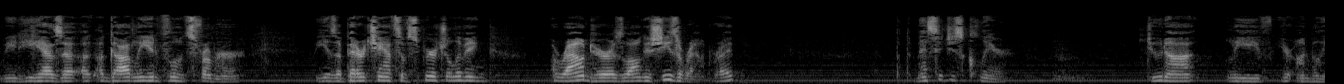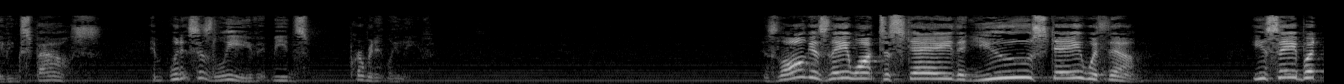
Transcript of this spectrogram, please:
I mean, he has a, a, a godly influence from her. He has a better chance of spiritual living around her as long as she's around, right? But the message is clear. Do not leave your unbelieving spouse. And when it says leave, it means permanently leave. As long as they want to stay, then you stay with them. You say, but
